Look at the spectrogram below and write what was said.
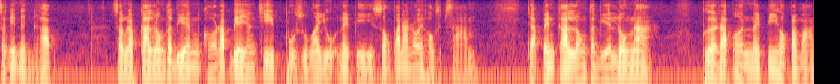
สักนิดหนึ่งนะครับสำหรับการลงทะเบียนขอรับเบี้ยยังชีพผู้สูงอายุในปี 2563 จะเป็นการลงทะเบียนล่วงหน้า เพื่อรับเงินในปีงบประมาณ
